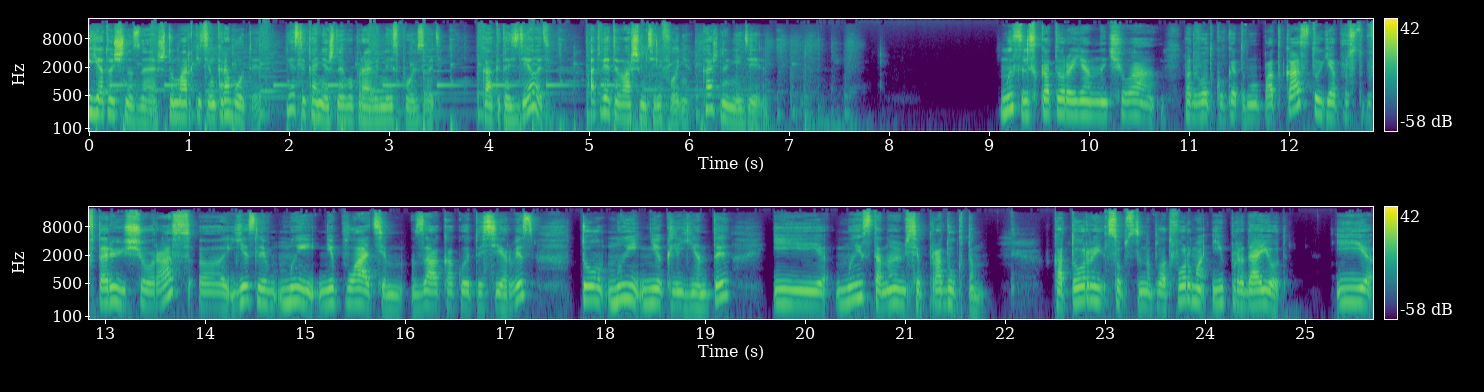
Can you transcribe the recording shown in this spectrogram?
И я точно знаю, что маркетинг работает, если, конечно, его правильно использовать. Как это сделать? Ответы в вашем телефоне каждую неделю. Мысль, с которой я начала подводку к этому подкасту, я просто повторю еще раз. Э, если мы не платим за какой-то сервис, то мы не клиенты, и мы становимся продуктом, который, собственно, платформа и продает. И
